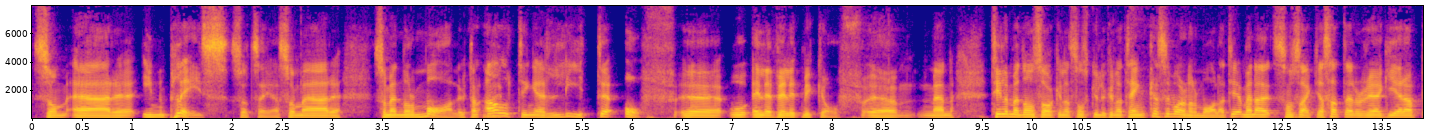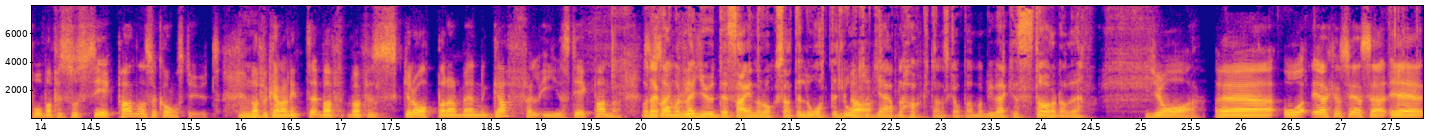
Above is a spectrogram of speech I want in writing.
som är eh, in place, så att säga, som är, som är normal, utan allting är lite off, eh, och, eller väldigt mycket off. Eh, men till och med de sakerna som skulle kunna tänka sig vara normala, att jag menar, som sagt, jag satt där och reagerade på varför så stekpannan så konstigt ut? Mm. Varför kan han inte, varför, varför skrapar han med en gaffel i en stekpanna? Och där kommer den här ljuddesignen också, att det låter, det låter Ja. jävla högt när den skapar. Man blir verkligen störd av det. Ja, eh, och jag kan säga så här, eh,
